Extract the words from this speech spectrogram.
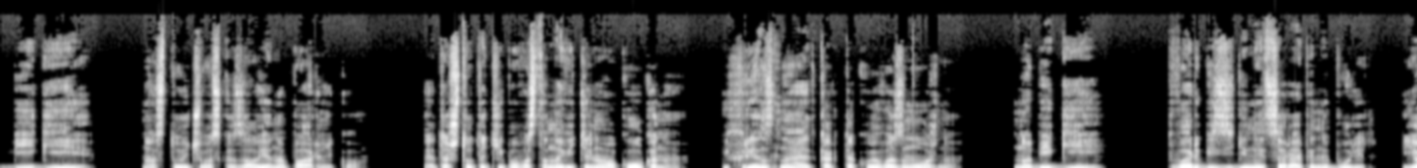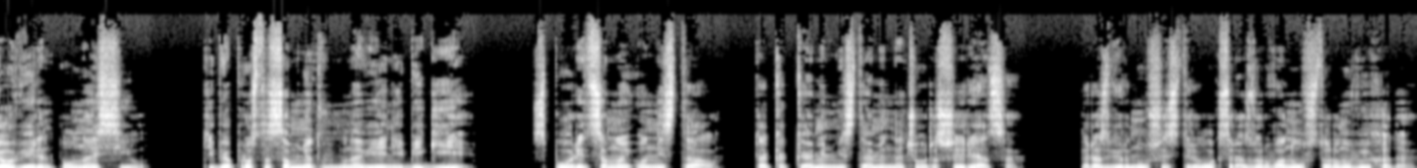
«Беги!» – настойчиво сказал я напарнику. «Это что-то типа восстановительного кокона, и хрен знает, как такое возможно. Но беги! Тварь без единой царапины будет, я уверен, полная сил. Тебя просто сомнет в мгновение, беги!» Спорить со мной он не стал, так как камень местами начал расширяться. Развернувшись, стрелок сразу рванул в сторону выхода.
